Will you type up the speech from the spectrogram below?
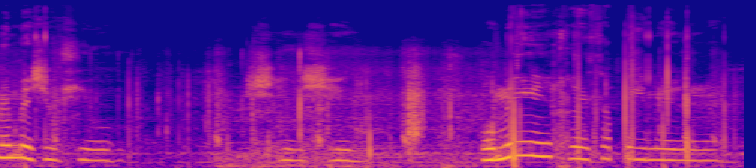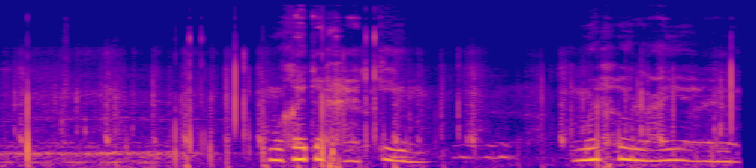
เล่นไปชิวๆชิวๆผมไม่เคยสตรีมเลยเลยนะผมเคยแต่แคสเกมผม ไม่เคยไลฟ์อะไรเลย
